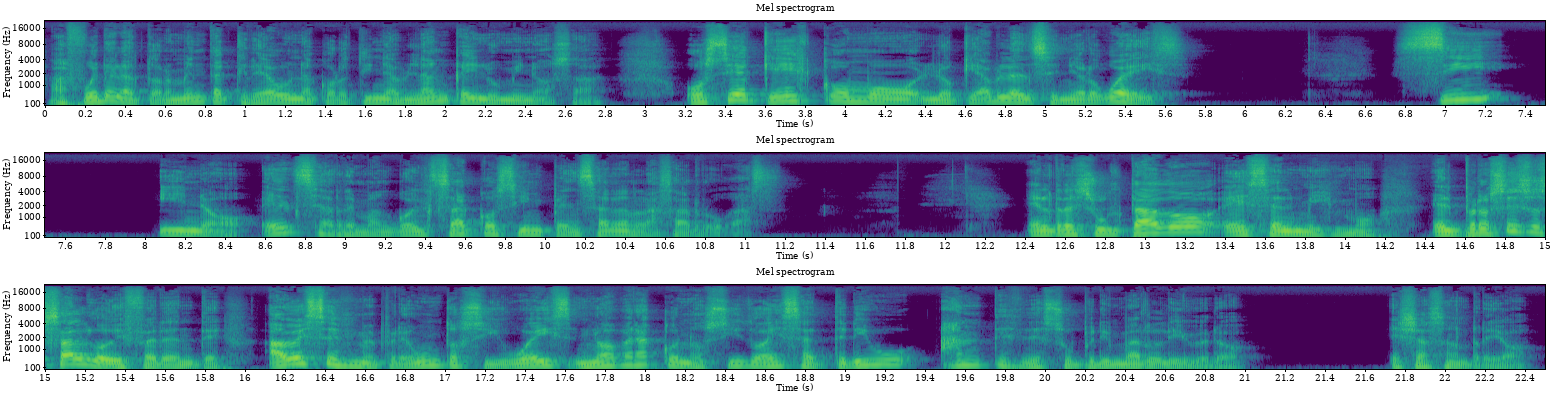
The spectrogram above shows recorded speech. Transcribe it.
Afuera la tormenta creaba una cortina blanca y luminosa. O sea que es como lo que habla el señor Weiss. Sí y no, él se arremangó el saco sin pensar en las arrugas. El resultado es el mismo. El proceso es algo diferente. A veces me pregunto si Weiss no habrá conocido a esa tribu antes de su primer libro. Ella sonrió.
